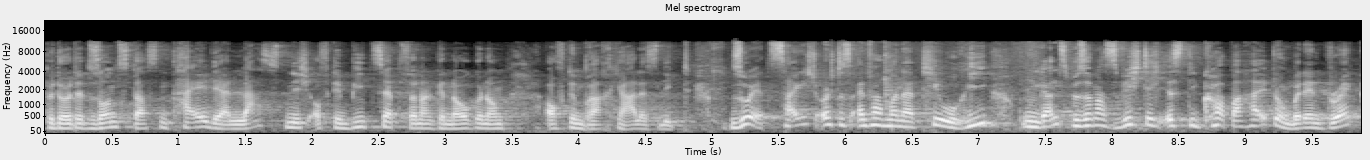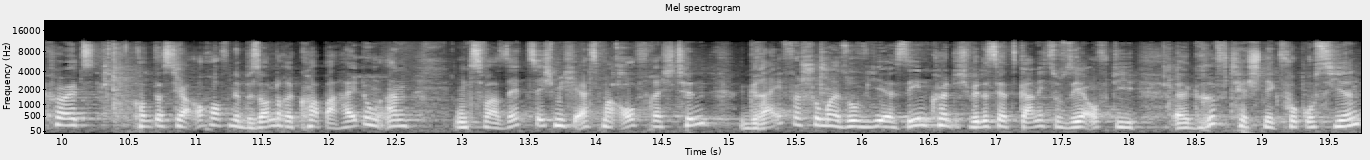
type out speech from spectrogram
bedeutet sonst, dass ein Teil der Last nicht auf dem Bizeps, sondern genau genommen auf dem Brachialis liegt. So, jetzt zeige ich euch das einfach mal in der Theorie und ganz besonders wichtig ist die Körperhaltung. Bei den Drag Curls kommt das ja auch auf eine besondere Körperhaltung an. Und zwar setze ich mich erstmal aufrecht hin, greife schon mal so, wie ihr es sehen könnt. Ich will das jetzt gar nicht so sehr auf die äh, Grifftechnik fokussieren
